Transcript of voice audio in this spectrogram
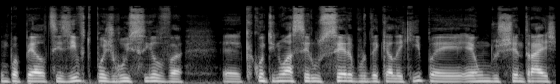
um papel decisivo. Depois, Rui Silva, uh, que continua a ser o cérebro daquela equipa, é, é, um dos centrais,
